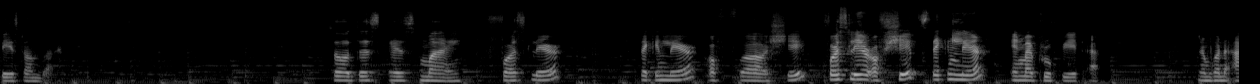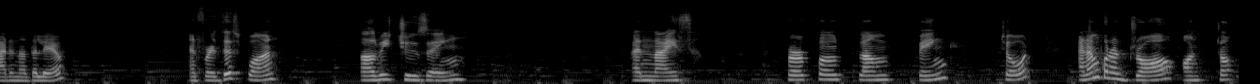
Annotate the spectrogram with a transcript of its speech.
based on that. So this is my first layer, second layer of uh, shape, first layer of shape, second layer in my Procreate app. And I'm going to add another layer. And for this one, I'll be choosing a nice purple plum pink tone. And I'm going to draw on top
